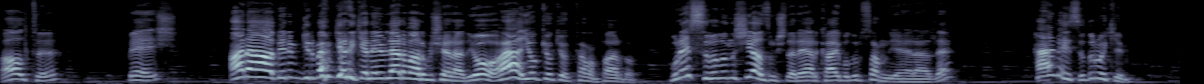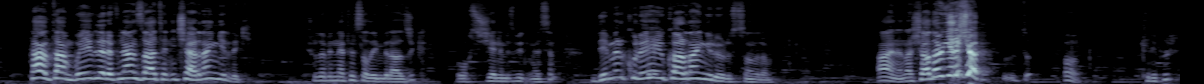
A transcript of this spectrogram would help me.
6 5 Ana benim girmem gereken evler varmış herhalde. Yo ha yok yok yok tamam pardon. Buraya sıralanışı yazmışlar eğer kaybolursam diye herhalde. Her neyse dur bakayım. Tamam tamam bu evlere falan zaten içeriden girdik. Şurada bir nefes alayım birazcık. Oksijenimiz bitmesin. Demir kuleye yukarıdan giriyoruz sanırım. Aynen aşağıda bir giriş yok. Oh. Creeper.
